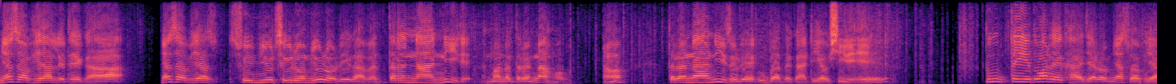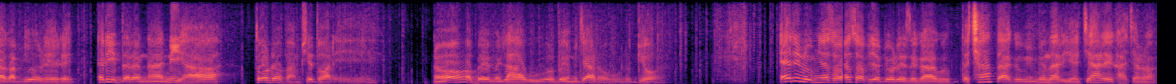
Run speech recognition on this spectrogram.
မြတ်စွာဘုရားလက်ထက်ကမြတ်စွာဘုရားဆွေမျိုးဆွေတော်မျိုးတော်တွေကပဲတရဏာနိတဲ့အမှန်တော့တရဏမဟုတ်ဘူးနော်တရဏာနိဆိုတဲ့ဥပဒကတယောက်ရှိတယ်တဲ့သူတည်သွားတဲ့ခါကျတော့မြတ်စွာဘုရားကပြောတယ်တဲ့အဲ့ဒီတရဏာနိဟာသောတာပန်ဖြစ်သွားတယ် နော်အပေမလားဘူးအပေမကြတော့ဘူးလို့ပြောတယ်အဲ့ဒီလိုမြတ်စွာမြတ်စွာဘုရားပြောတဲ့စကားကိုတခြားတာကမင်းမင်းသားတွေကကြားတဲ့ခါကျတော့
